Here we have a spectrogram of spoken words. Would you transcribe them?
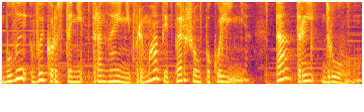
Були використані трансгенні примати першого покоління та три другого.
